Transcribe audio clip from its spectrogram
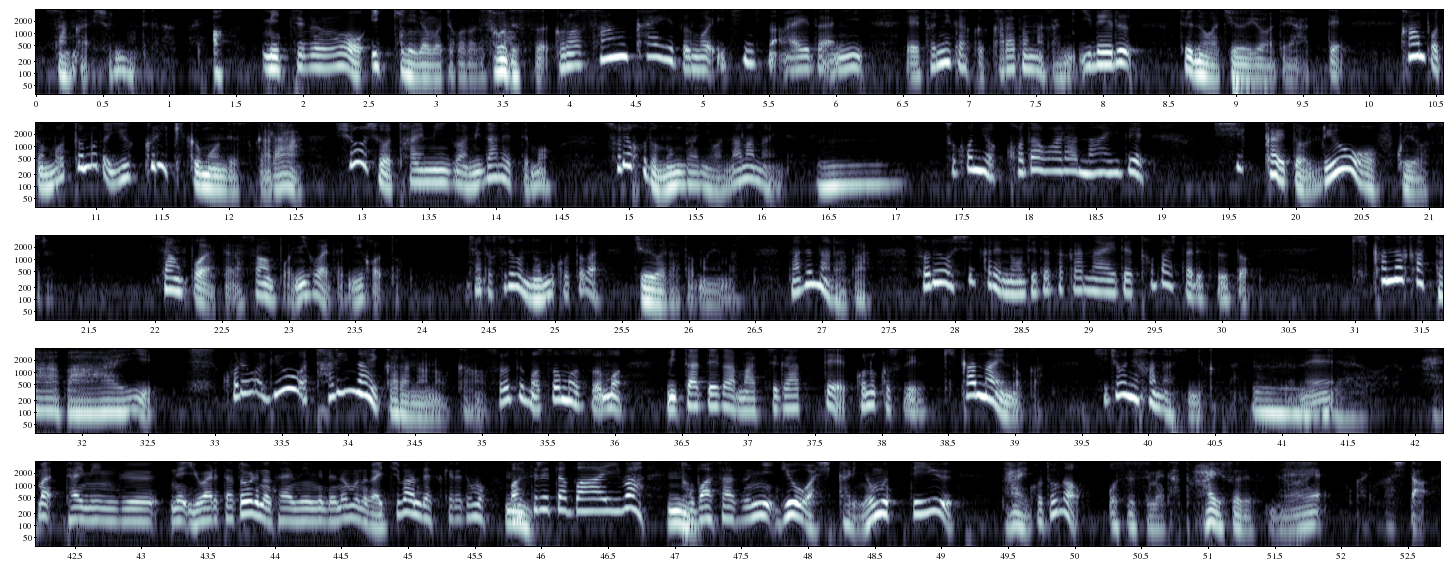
？3回一緒に飲んでください。あ3つ分を一気に飲むってことですか？そうです。この3回分を1日の間に、えー、とにかく体の中に入れるというのが重要であって漢方ってもともとゆっくり効くもんですから少々タイミングが乱れてもそれほど問題にはならないんですよ。そこにはこだわらないでしっかりと量を服用する。3歩やったら3歩2歩やったら2歩と。ちゃんとそれを飲むことが重要だと思います。なぜならばそれをしっかり飲んでいただかないで飛ばしたりすると効かなかった場合これは量が足りないからなのかそれともそもそも見立てが間違ってこの薬が効かないのか非常に判断しにくくなりますよね。まあ、タイミング、ね、言われた通りのタイミングで飲むのが一番ですけれども、忘れた場合は飛ばさずに量はしっかり飲むっていうことがおすすめだと。はい、はい、そうですね。わかりました。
